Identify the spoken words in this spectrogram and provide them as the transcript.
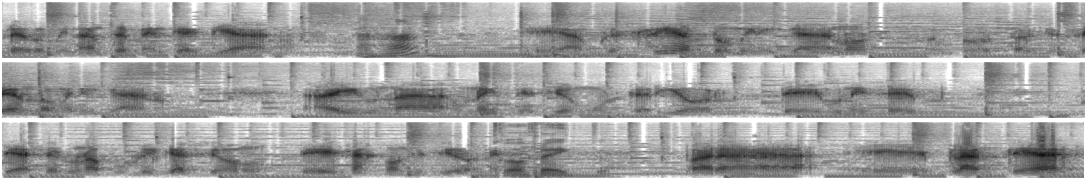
predominantemente haitianos. Eh, aunque sean dominicanos, no importa que sean dominicanos, hay una, una intención ulterior de UNICEF de hacer una publicación de esas condiciones. Correcto. Para eh, plantear,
